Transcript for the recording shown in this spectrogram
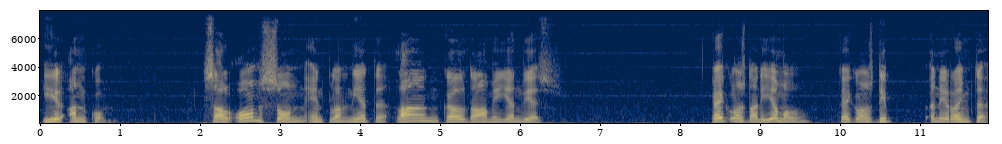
hier aankom, sal ons son en planete lang al daarmee heen wees. Kyk ons na die hemel, kyk ons diep in die ruimte,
